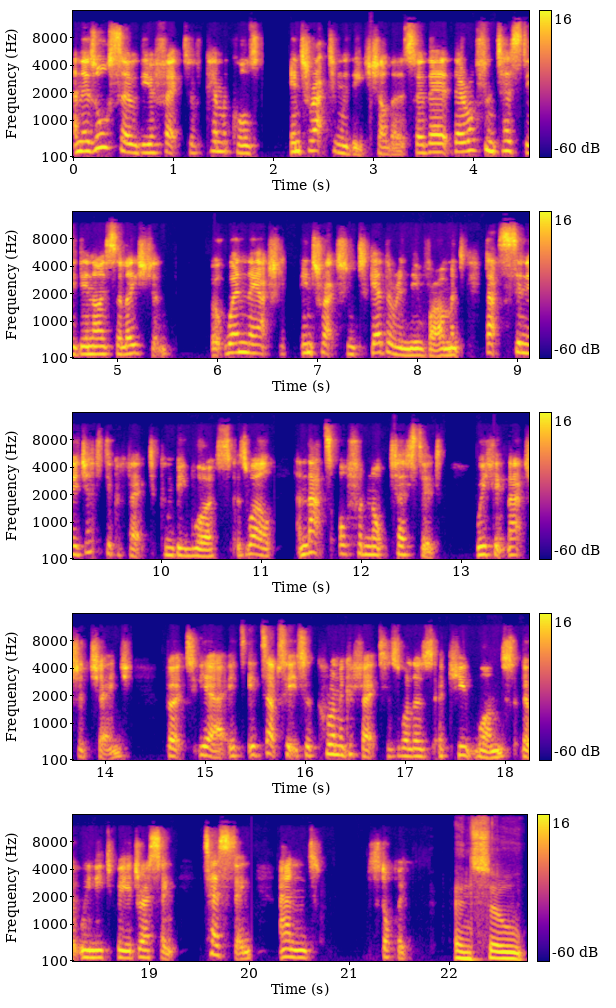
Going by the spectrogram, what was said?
And there's also the effect of chemicals interacting with each other. So they're, they're often tested in isolation. But when they actually interaction together in the environment, that synergistic effect can be worse as well. And that's often not tested. We think that should change. But yeah, it, it's absolutely it's a chronic effect as well as acute ones that we need to be addressing, testing and stopping. And so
